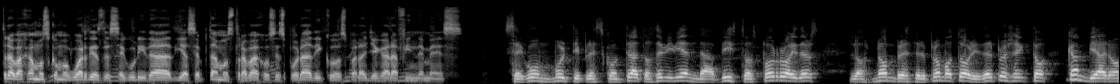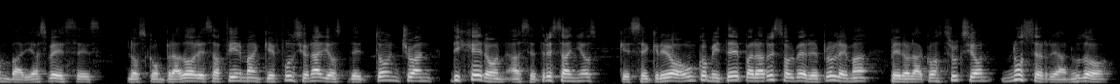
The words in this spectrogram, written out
Trabajamos como guardias de seguridad y aceptamos trabajos esporádicos para llegar a fin de mes. Según múltiples contratos de vivienda vistos por Reuters, los nombres del promotor y del proyecto cambiaron varias veces. Los compradores afirman que funcionarios de Tongchuan dijeron hace tres años que se creó un comité para resolver el problema, pero la construcción no se reanudó.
